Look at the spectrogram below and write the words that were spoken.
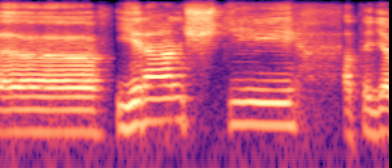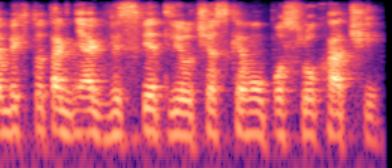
Uh, iránští, a teď abych to tak nějak vysvětlil českému posluchači.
